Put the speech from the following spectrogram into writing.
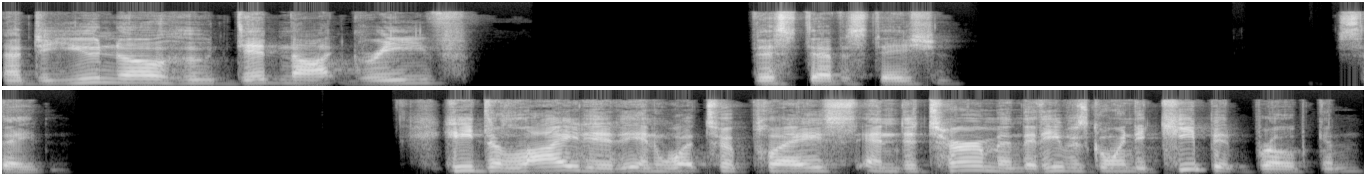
Now, do you know who did not grieve this devastation? Satan. He delighted in what took place and determined that he was going to keep it broken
